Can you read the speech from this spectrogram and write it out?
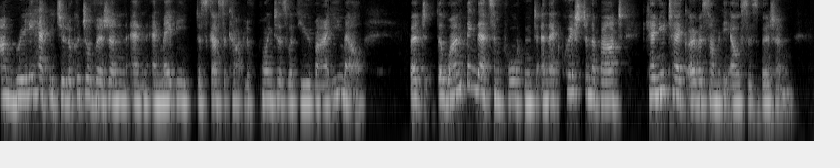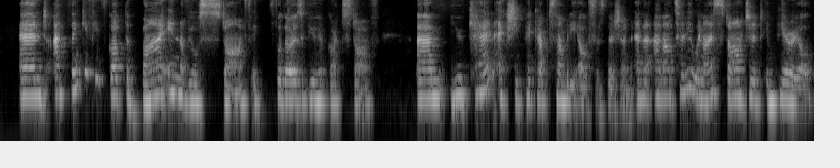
I'm really happy to look at your vision and, and maybe discuss a couple of pointers with you via email. But the one thing that's important, and that question about can you take over somebody else's vision? And I think if you've got the buy in of your staff, if, for those of you who've got staff, um, you can actually pick up somebody else's vision. And, and I'll tell you, when I started Imperial,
